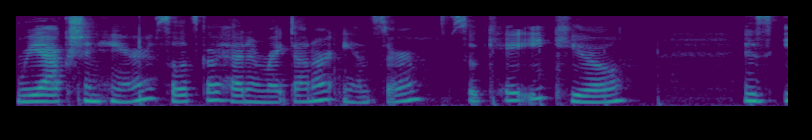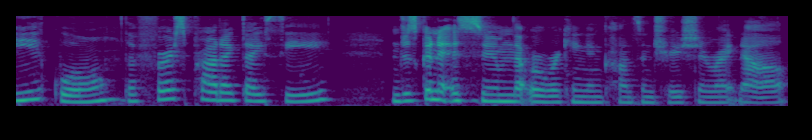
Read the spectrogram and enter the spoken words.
reaction here. So let's go ahead and write down our answer. So KEQ is equal, the first product I see, I'm just going to assume that we're working in concentration right now.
